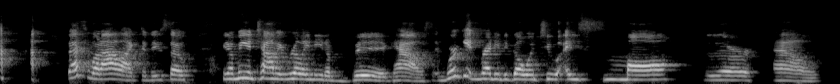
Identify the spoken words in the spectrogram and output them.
that's what I like to do. So, you know, me and Tommy really need a big house, and we're getting ready to go into a small their house.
